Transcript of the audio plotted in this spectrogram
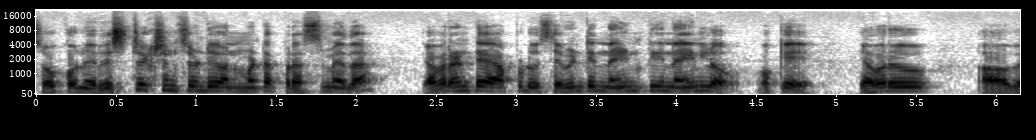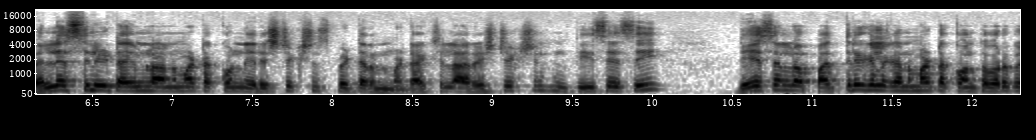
సో కొన్ని రిస్ట్రిక్షన్స్ ఉండేవి అనమాట ప్రెస్ మీద. ఎవరంటే అప్పుడు సెవెంటీన్ నైంటీ నైన్లో ఓకే ఎవరు వెల్లెస్లీ టైంలో అనమాట కొన్ని రిస్ట్రిక్షన్స్ పెట్టారనమాట యాక్చువల్లీ ఆ రిస్ట్రిక్షన్స్ని తీసేసి దేశంలో పత్రికలకు అనమాట కొంతవరకు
